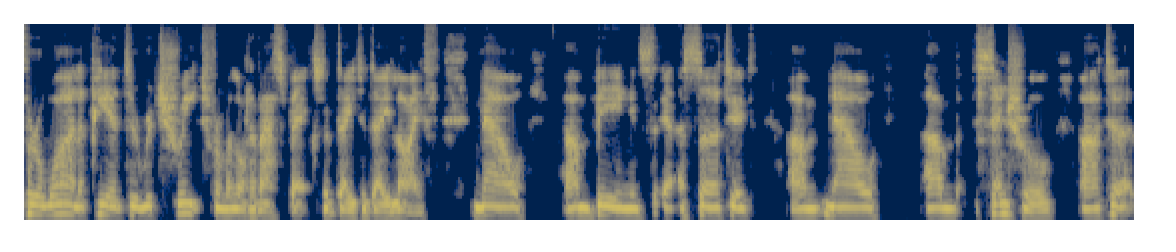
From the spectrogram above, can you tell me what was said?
for a while appeared to retreat from a lot of aspects of day to day life, now um, being ins- asserted, um, now um, central uh, to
